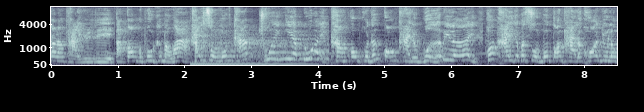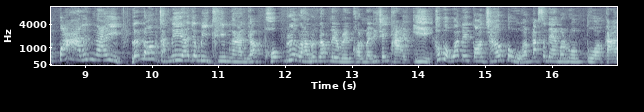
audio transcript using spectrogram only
กำลังถ่ายอยู่ดีๆตากล้องก็พูดขึ้นมาว่าใครสวดมนต์ครับ ช่วยเงียบด้วยทำเอาคนทั้งกองถ่ายเนี่ยเวอไปเลย เพราะใครจะมาสวดมนต์ตอนถ่ายละครอยู่ละบ้าหรือไง และนอกจากนี้นะยังมีทีมงานครับ พบเรื่องราวลึกลับในเรียนคอนแวนที่ใช้ถ่ายอีก เขาบอกว่าในตอนเช้าตู่ครับนักแสดงมารวมตัวกัน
